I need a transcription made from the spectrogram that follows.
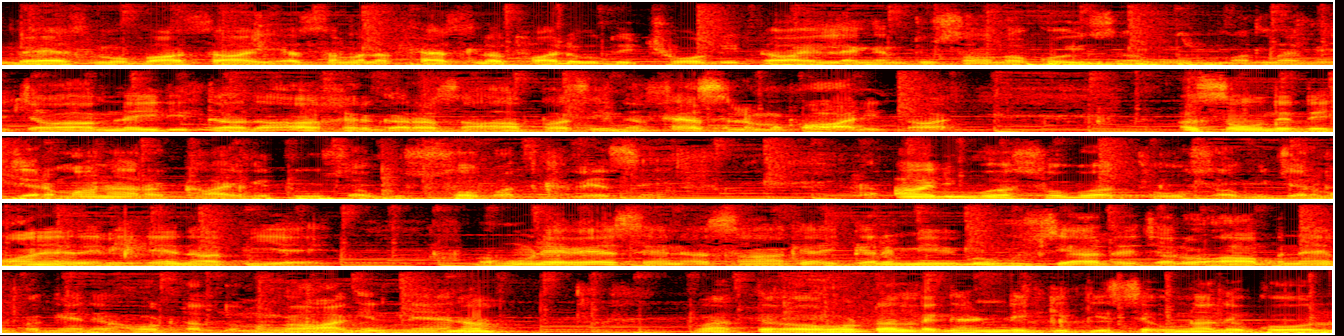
बहस मुबासा आई असा मतलब फैसला थोड़े उत्ते छोड़ दिता है लेकिन तुसा कोई मतलब जवाब नहीं दिता था आखिरकार असा आपस ही फैसला मुका दिता है असा उनते जुर्माना रखा है कि तू सब सोबत करे से आज वह सोबत वो सब जुर्माने से भी देना पी है हूँ वैसे ना असा गर्मी भी बहुत ज़्यादा चलो आपने नए होटल तो मंगवा गिने ना होटल घंटे की से उन्होंने कोल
